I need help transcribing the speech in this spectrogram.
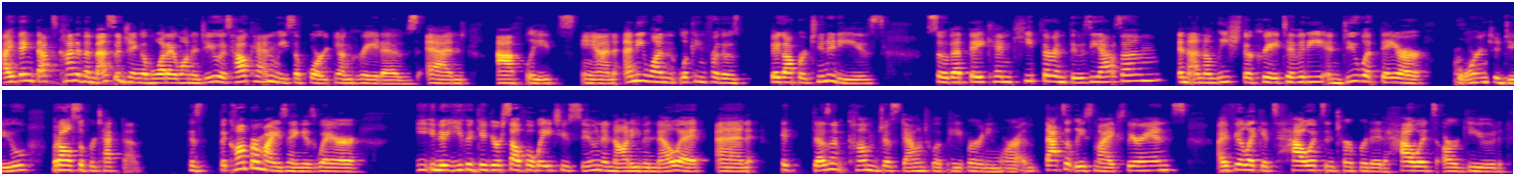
I think that's kind of the messaging of what I want to do is how can we support young creatives and athletes and anyone looking for those big opportunities so that they can keep their enthusiasm and, unleash their creativity and do what they are born to do, but also protect them. Because the compromising is where you know you could give yourself away too soon and not even know it and it doesn't come just down to a paper anymore. And that's at least my experience. I feel like it's how it's interpreted, how it's argued.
